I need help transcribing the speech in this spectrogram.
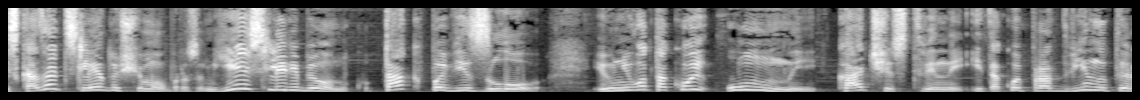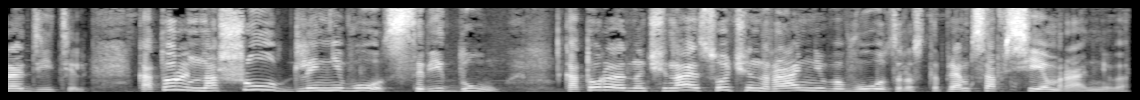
и сказать следующим образом. Если ребенку так повезло, и у него такой умный, качественный и такой продвинутый родитель, который нашел для него среду, которая, начиная с очень раннего возраста, прям совсем раннего,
